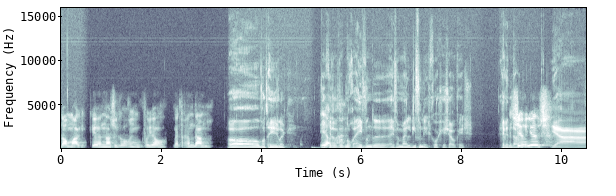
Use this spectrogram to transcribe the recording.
Dan maak ik uh, nasi goreng voor jou met rendang. Oh, wat heerlijk. Weet Ja. je dat het nog een van, de, een van mijn lievelingskostjes ook is? Rendang. Serieus? Ja.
